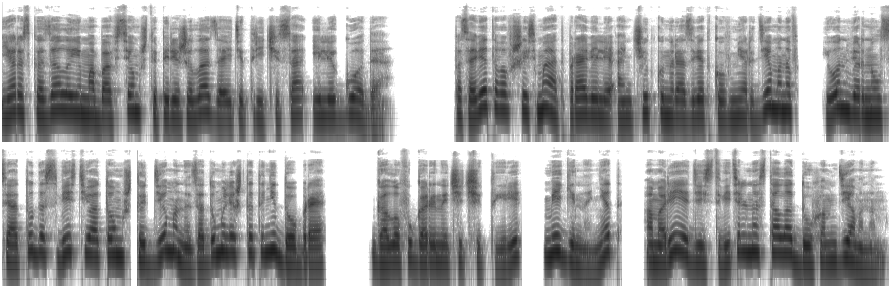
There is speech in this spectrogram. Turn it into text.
Я рассказала им обо всем, что пережила за эти три часа или года. Посоветовавшись, мы отправили Анчутку на разведку в мир демонов, и он вернулся оттуда с вестью о том, что демоны задумали что-то недоброе. Голов у Горыныча четыре, Мегина нет, а Мария действительно стала духом-демоном.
